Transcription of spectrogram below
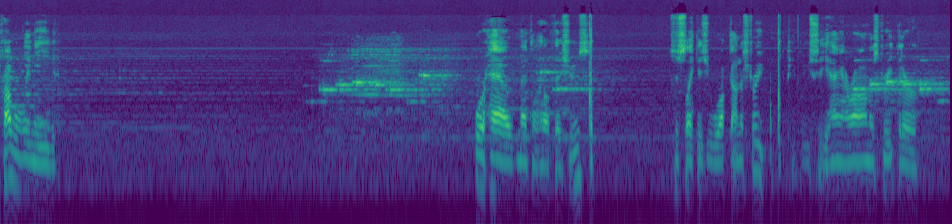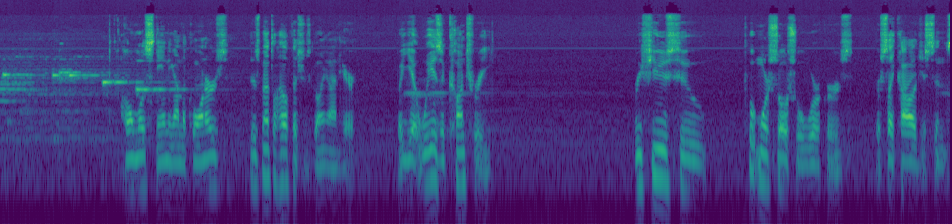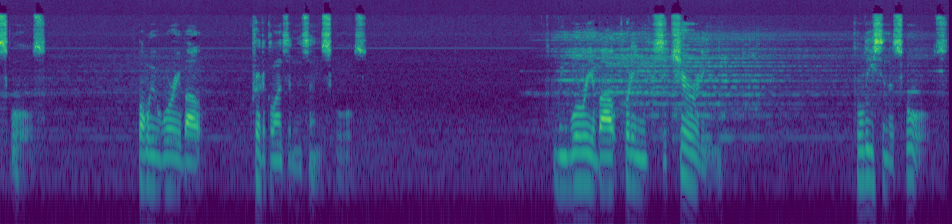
probably need or have mental health issues. Just like as you walk down the street, people you see hanging around on the street that are homeless, standing on the corners. There's mental health issues going on here. But yet, we as a country refuse to put more social workers or psychologists in the schools. But we worry about critical incidents in the schools we worry about putting security, police in the schools.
